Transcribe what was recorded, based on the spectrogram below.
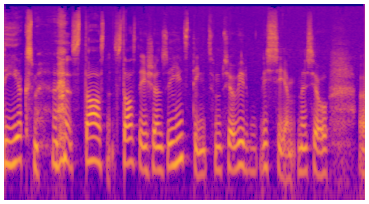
tieksme, stāst, stāstīšanas instinkts mums jau ir visiem. Mēs jau, uh,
